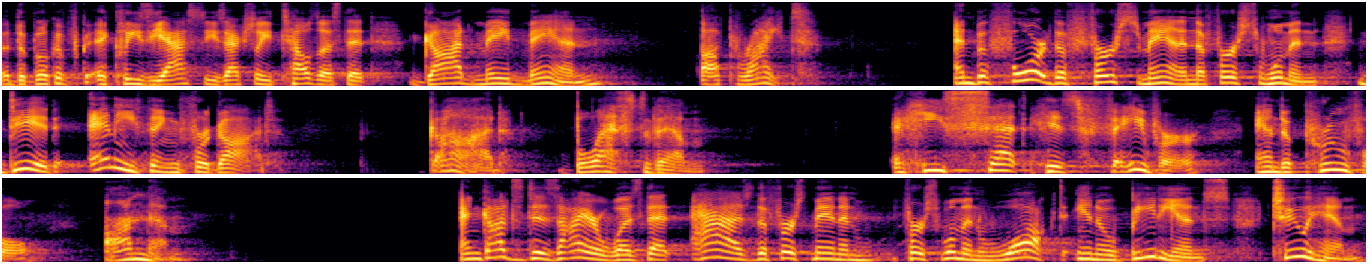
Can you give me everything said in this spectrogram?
Uh, the book of Ecclesiastes actually tells us that God made man upright. And before the first man and the first woman did anything for God, God blessed them. He set his favor and approval on them. And God's desire was that as the first man and first woman walked in obedience to him,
